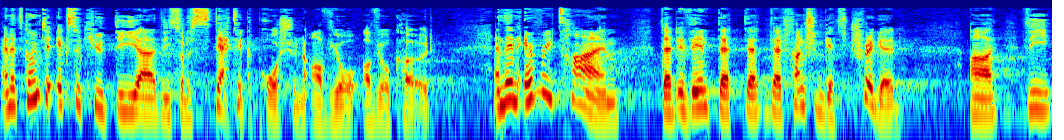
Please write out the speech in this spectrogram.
and it's going to execute the the sort of static portion of your of your code. And then every time that event, that, that, that function gets triggered, uh, the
